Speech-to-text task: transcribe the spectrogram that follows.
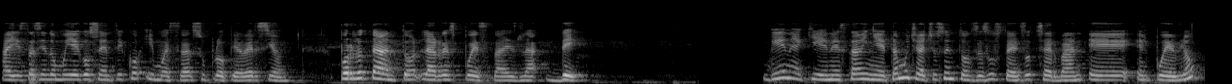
ahí está siendo muy egocéntrico y muestra su propia versión. Por lo tanto, la respuesta es la D. Bien, aquí en esta viñeta, muchachos, entonces ustedes observan eh, el pueblo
